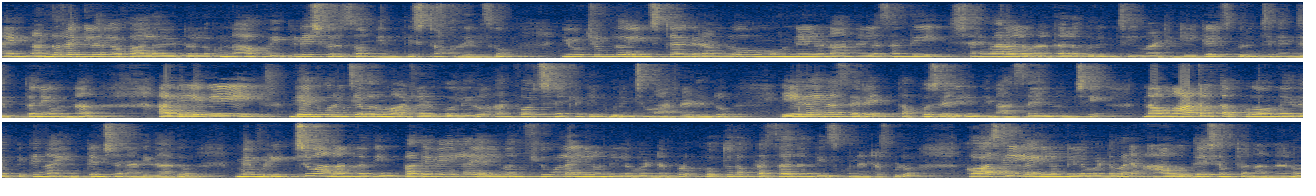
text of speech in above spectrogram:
అండ్ నన్ను రెగ్యులర్గా ఫాలో అయ్యేటోళ్ళకు నాకు వెంకటేశ్వర స్వామి ఎంత ఇష్టమో తెలుసు. యూట్యూబ్లో ఇన్స్టాగ్రామ్లో మూడు నెలలు నాలుగు నెలల సంది శనివారాల వ్రతాల గురించి వాటి డీటెయిల్స్ గురించి నేను చెప్తానే ఉన్నా. అవేవి దేని గురించి ఎవరు మాట్లాడుకోలేరు. అన్ఫార్చునేట్లీ దీని గురించి మాట్లాడినరు. ఏదైనా సరే తప్పు జరిగింది నా సైడ్ నుంచి. నా మాటలు తప్పుగా ఉన్నాయి తప్పితే నా ఇంటెన్షన్ అది కాదు. మేము రిచ్ అని అన్నది పదివేల ఎల్వన్ క్యూ లైన్లో నిలబడ్డప్పుడు పొద్దున ప్రసాదం తీసుకునేటప్పుడు కాస్ట్లీ లైన్లో నిలబడ్డమని ఆ ఉద్దేశంతో అన్నాను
